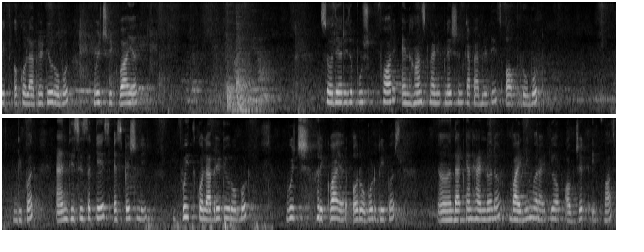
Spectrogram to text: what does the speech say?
with a collaborative robot which require so there is a push for enhanced manipulation capabilities of robot gripper and this is the case especially with collaborative robot which require a robot grippers uh, that can handle a widening variety of objects if fast.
